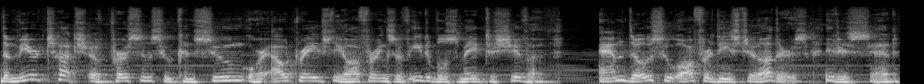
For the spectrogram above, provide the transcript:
The mere touch of persons who consume or outrage the offerings of eatables made to Shiva, and those who offer these to others, it is said,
